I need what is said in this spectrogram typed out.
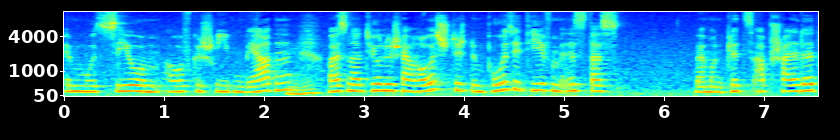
im Museum aufgeschrieben werden. Mhm. Was natürlich heraussticht im Positiven ist, dass, wenn man Blitz abschaltet,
